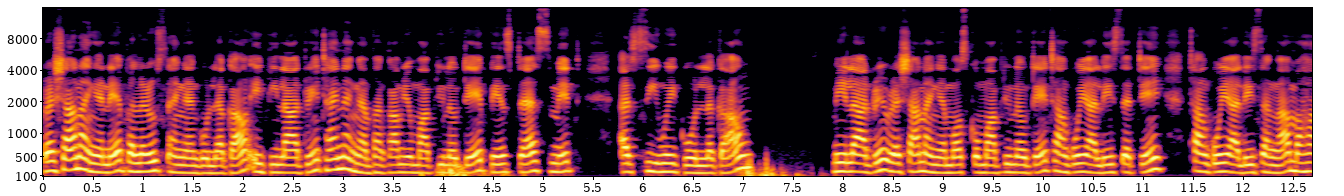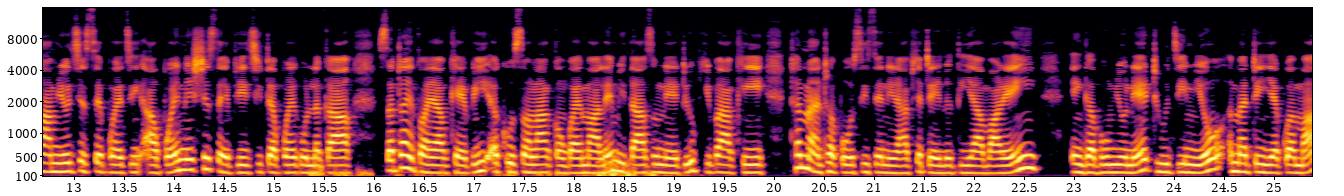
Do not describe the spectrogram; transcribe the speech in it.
ရုရှားနိုင်ငံနဲ့ဘယ်လာရုစ်နိုင်ငံနိုင်ငံကို၎င်းအေပီလာတွင်ထိုင်းနိုင်ငံ ဘန်ကောက်မြို့မှာ ပြုလုပ်တဲ့ Binstat Smith အစည်းအဝေးကို၎င်း မေလတွင်ရုရှားနိုင်ငံမော်စကိုမှာပြုလုပ်တဲ့1941 1945မဟာမျိုးချစ်စစ်ပွဲကြီးအောက်ပွဲနှစ်80ပြည့်ချီတက်ပွဲကို၎င်းစတိုက်သွားရောက်ခဲ့ပြီးအခုဆွန်လာကုံပိုင်းမှာလည်းမိသားစုနဲ့အတူပြပခီထပ်မံထွက်ဖို့စီစဉ်နေတာဖြစ်တယ်လို့သိရပါတယ်။အင်ကပူမျိုးနဲ့ဒူကြီးမျိုးအမတ်တရက်ကွက်မှာ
